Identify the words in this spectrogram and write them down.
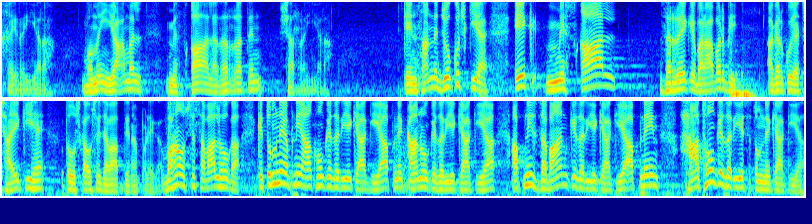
خیر یرا ومن یعمل مثقال ذرة شر یرا کہ انسان نے جو کچھ کیا ہے، ایک مسقال ذرے کے برابر بھی اگر کوئی اچھائی کی ہے تو اس کا اسے جواب دینا پڑے گا۔ وہاں اس سے سوال ہوگا کہ تم نے اپنی آنکھوں کے ذریعے کیا کیا، اپنے کانوں کے ذریعے کیا کیا، اپنی زبان کے ذریعے کیا کیا، اپنے ان ہاتھوں کے ذریعے سے تم نے کیا کیا،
